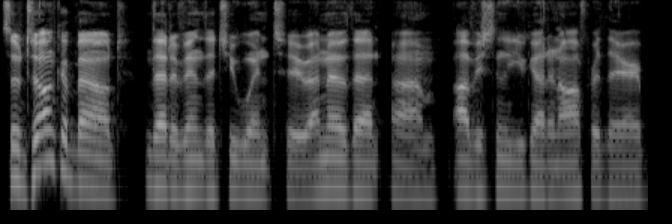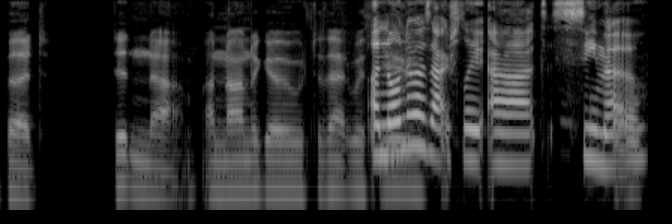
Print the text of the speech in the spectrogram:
So talk about that event that you went to. I know that um, obviously you got an offer there, but didn't um, Ananda go to that with Ananda you? was actually at SEMO,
